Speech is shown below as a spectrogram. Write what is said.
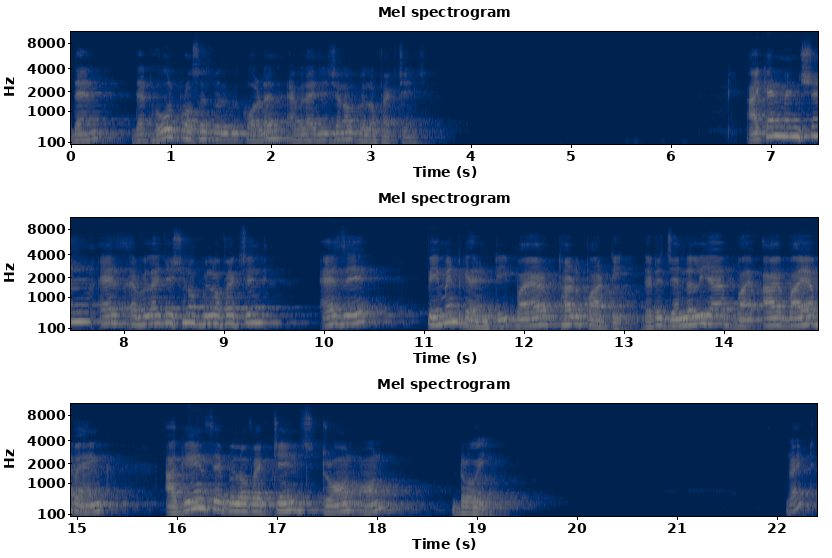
then that whole process will be called as avalization of bill of exchange. I can mention as avalization of bill of exchange as a payment guarantee by a third party. That is generally a, by, a, by a bank against a bill of exchange drawn on drawee. Right?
